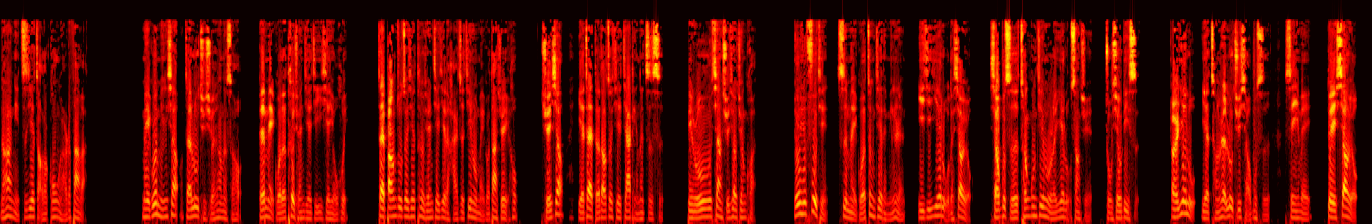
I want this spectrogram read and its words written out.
能让你直接找到公务员的饭碗。美国名校在录取学生的时候，给美国的特权阶级一些优惠，在帮助这些特权阶级的孩子进入美国大学以后，学校也在得到这些家庭的支持，比如向学校捐款。由于父亲是美国政界的名人以及耶鲁的校友，小布什成功进入了耶鲁上学，主修历史。而耶鲁也承认录取小布什是因为对校友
